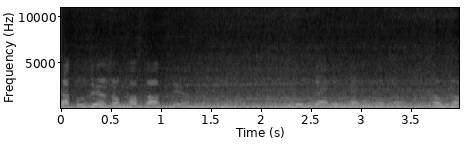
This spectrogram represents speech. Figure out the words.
Ja tu zjeżdżam na stację. Tu jadę z tobą, dobra. Dobra.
